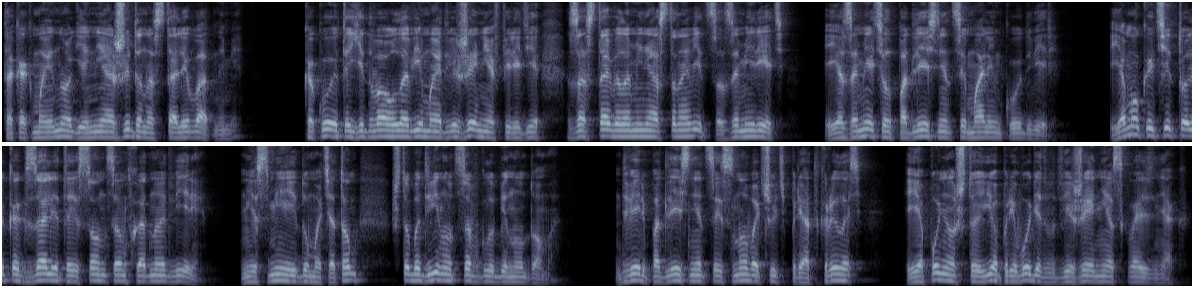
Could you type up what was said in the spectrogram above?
так как мои ноги неожиданно стали ватными. Какое-то едва уловимое движение впереди заставило меня остановиться, замереть, и я заметил под лестницей маленькую дверь. Я мог идти только к залитой солнцем входной двери, не смея и думать о том, чтобы двинуться в глубину дома. Дверь под лестницей снова чуть приоткрылась, и я понял, что ее приводит в движение сквозняк.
